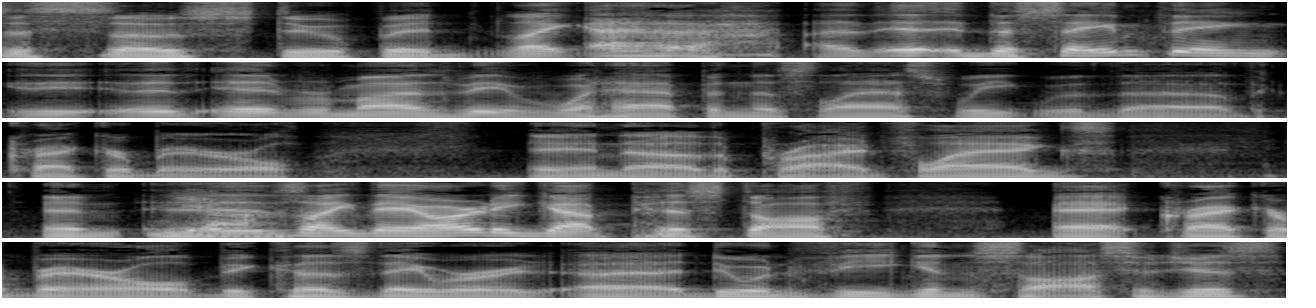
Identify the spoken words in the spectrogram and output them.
is so stupid. Like uh, it, the same thing. It, it reminds me of what happened this last week with uh, the Cracker Barrel and uh, the Pride flags, and Yeah. it's like they already got pissed off at Cracker Barrel because they were uh, doing vegan sausages.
